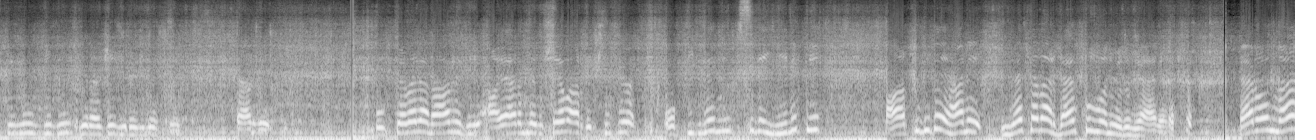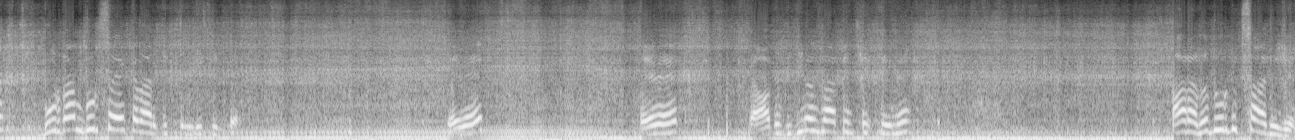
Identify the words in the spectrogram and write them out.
istediğiniz gibi viraja girebilirsiniz. Serbest. Muhtemelen abi bir ayarında bir şey vardı çünkü o pillerin ikisi de yeni pil artı bir de hani ne kadar ben kullanıyordum yani. ben onunla buradan Bursa'ya kadar gittim bir pille. Evet. Evet. Ya abi biliyorsun zaten çektiğimi. Arada durduk sadece.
